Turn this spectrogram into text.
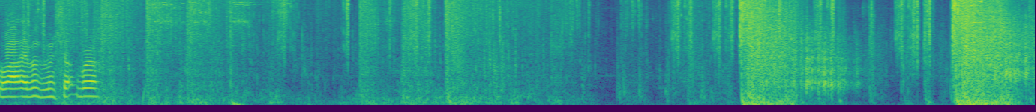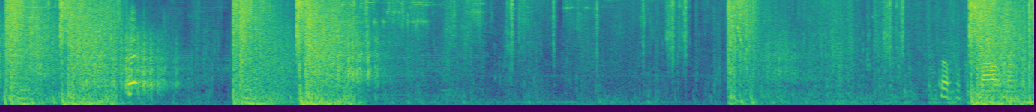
Wow, everyone's been shot, bro. Tô, tô, tô,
